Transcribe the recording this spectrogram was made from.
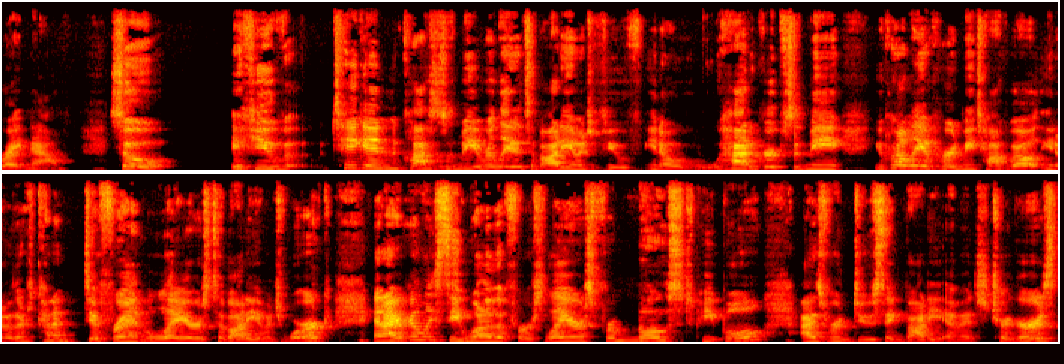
right now. So, if you've taken classes with me related to body image, if you've, you know, had groups with me, you probably have heard me talk about, you know, there's kind of different layers to body image work. And I really see one of the first layers for most people as reducing body image triggers.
